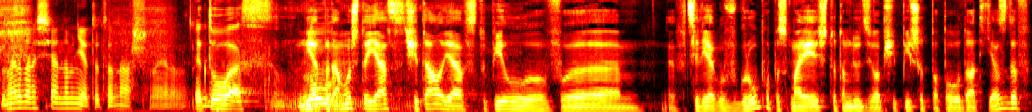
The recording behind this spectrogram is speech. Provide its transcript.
Наверное, россиянам нет, это наш, наверное. Это у вас. Нет, ну... потому что я читал, я вступил в, в телегу в группу посмотреть, что там люди вообще пишут по поводу отъездов.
